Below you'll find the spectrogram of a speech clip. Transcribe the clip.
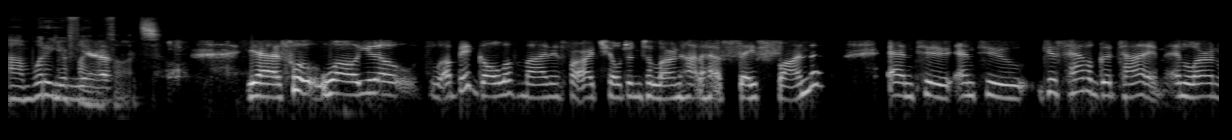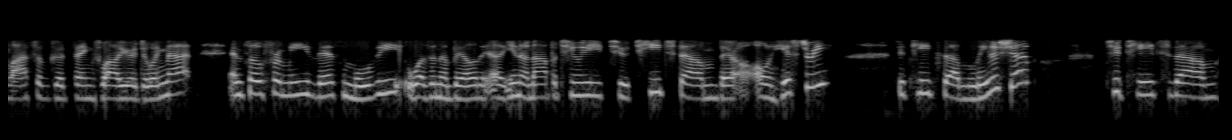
Um, what are your final Yeah. thoughts? Yes. Well, well, you know, a big goal of mine is for our children to learn how to have safe fun and to and to just have a good time and learn lots of good things while you're doing that. And so for me, this movie was an ability, uh, you know, an opportunity to teach them their own history, to teach them leadership, to teach them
